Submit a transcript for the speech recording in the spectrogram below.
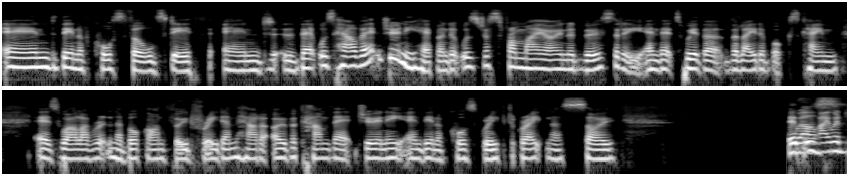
And then, of course, Phil's death. And that was how that journey happened. It was just from my own adversity. And that's where the, the later books came as well. I've written a book on food freedom, how to overcome that journey. And then, of course, grief to greatness. So, it well, was... I would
